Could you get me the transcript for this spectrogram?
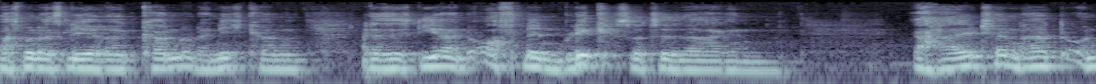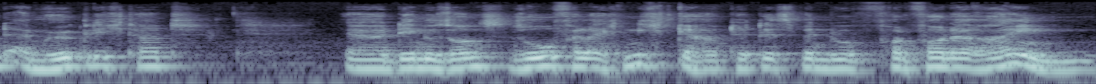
was man als Lehrer kann oder nicht kann, dass es dir einen offenen Blick sozusagen erhalten hat und ermöglicht hat, äh, den du sonst so vielleicht nicht gehabt hättest, wenn du von vornherein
